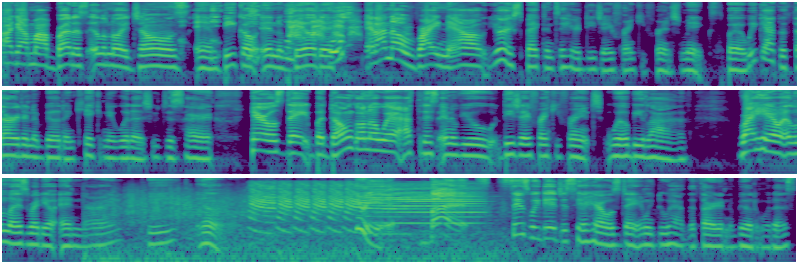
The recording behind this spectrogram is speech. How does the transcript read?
I got my brothers Illinois Jones and Biko in the building, and I know right now you're expecting to hear DJ Frankie French mix, but we got the third in the building kicking it with us. You just heard Harold's date, but don't go nowhere after this interview. DJ Frankie French will be live right here on Illanoize Radio at 9 p.m. Period. But since we did just hear Harold's Day and we do have the third in the building with us,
